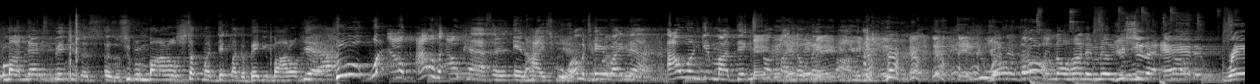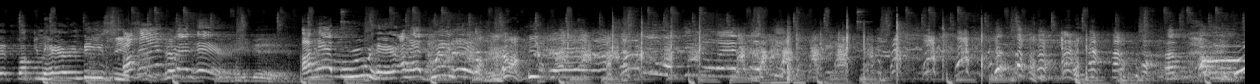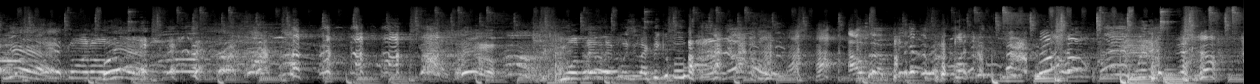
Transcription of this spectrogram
My next bitch is a, is a supermodel, suck my dick like a baby bottle. Yeah. Who? What? Out, I was an outcast in, in high school. Yeah, I'm gonna tell you you right wouldn't now. I wouldn't get my dick sucked like no baby maybe bottle. you need You wasn't ghosting no hundred million. You should have added red fucking hair and these I had red hair. I had maroon hair. I had green hair. I still want to get your ass like this. yeah. What's going on? Yeah. Play with that pussy like peekaboo? I was a like, I'm playing with it.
